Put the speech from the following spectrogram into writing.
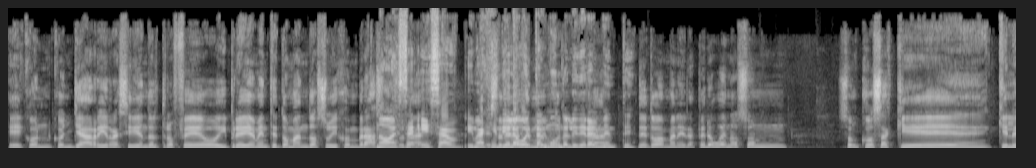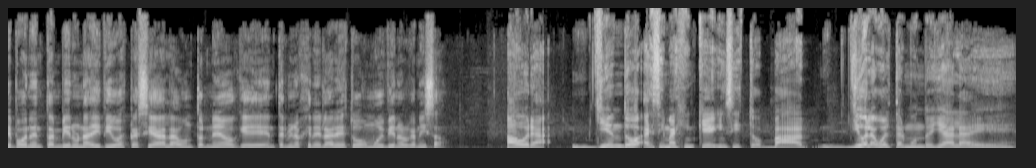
eh, con, con Jarry recibiendo el trofeo y previamente tomando a su hijo en brazos. No, esa, imagen dio la vuelta al mundo, literalmente. De todas maneras. Pero bueno, son, son cosas que, que le ponen también un aditivo especial a un torneo que en términos generales estuvo muy bien organizado. Ahora, yendo a esa imagen que, insisto, va dio la vuelta al mundo ya, la de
